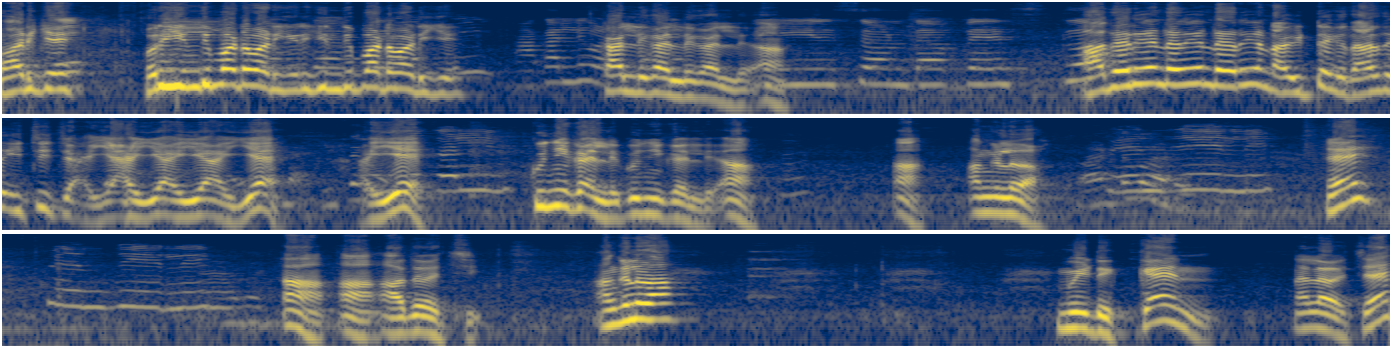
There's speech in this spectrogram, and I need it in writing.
പാടിക്കേ. ഒരു ഹിന്ദി പാട്ട് പാടിക്കേ ഒരു ഹിന്ദി പാട്ട് പാടിക്കേ. കല്ല് കല്ല് കല്ല് ആ. അത് എറിയണ്ട എറിയണ്ട എറിയണ്ട. ഇട്ടേക്ക് താഴത്ത് ഇച്ചിച്ച അയ്യ അയ്യ അയ്യ അയ്യേ. അയ്യേ. കുഞ്ഞിക്കല്ല് കുഞ്ഞിക്കല്ല്. ആ ആ അങ്കിളുതാ. ഏ? ആ ആ അത് വെച്ച്. അങ്കിളുതാ. മിടുക്കൻ. നല്ല വെച്ചേ.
